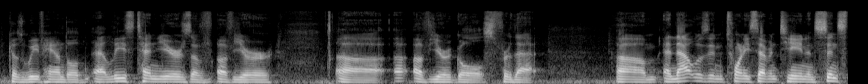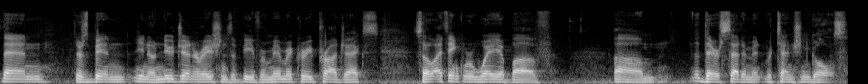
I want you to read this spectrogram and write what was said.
because we've handled at least 10 years of, of, your, uh, of your goals for that. Um, and that was in 2017. And since then, there's been you know, new generations of beaver mimicry projects. So I think we're way above um, their sediment retention goals.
